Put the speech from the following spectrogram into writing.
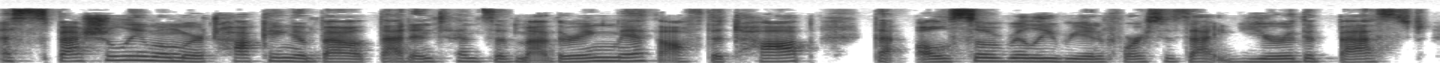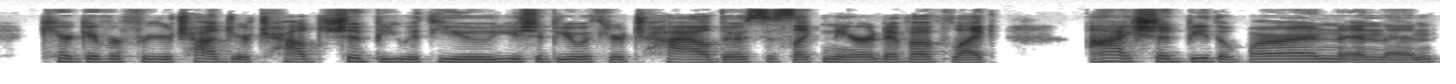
Especially when we're talking about that intensive mothering myth off the top that also really reinforces that you're the best caregiver for your child. Your child should be with you. You should be with your child. There's this like narrative of like, I should be the one. And then,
